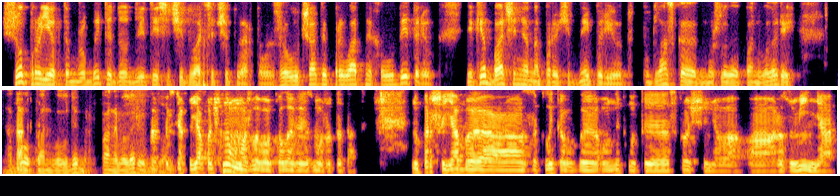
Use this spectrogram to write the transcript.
що проєктом робити до 2024-го? залучати приватних аудиторів? Яке бачення на перехідний період? Будь ласка, можливо, пан Валерій. Або так. пан Володимир, пане Валерію, будь ласка. Дякую. Я почну, можливо, колеги зможуть додати. Ну, перше, я би закликав би уникнути спрощеного розуміння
